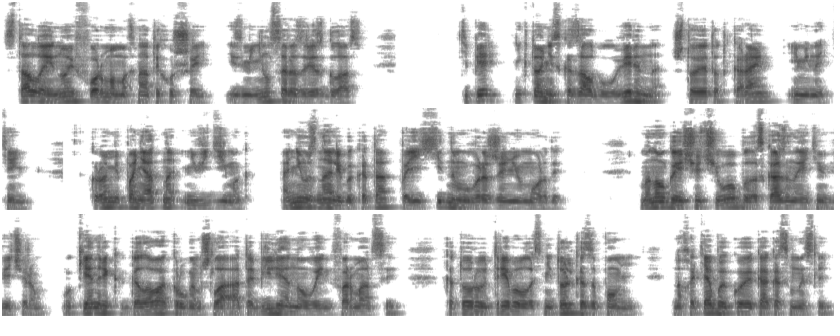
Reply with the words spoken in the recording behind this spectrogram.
стала иной форма мохнатых ушей, изменился разрез глаз. Теперь никто не сказал бы уверенно, что этот Карайн именно тень. Кроме, понятно, невидимок. Они узнали бы кота по ехидному выражению морды. Много еще чего было сказано этим вечером. У Кенрика голова кругом шла от обилия новой информации, которую требовалось не только запомнить, но хотя бы кое-как осмыслить.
